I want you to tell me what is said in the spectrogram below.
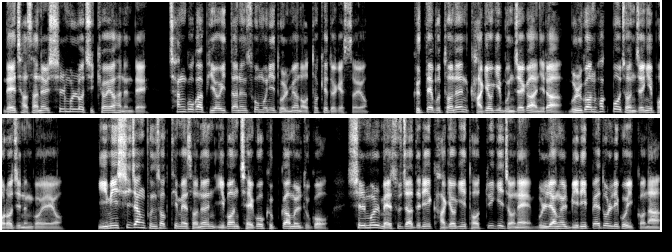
내 자산을 실물로 지켜야 하는데 창고가 비어 있다는 소문이 돌면 어떻게 되겠어요? 그때부터는 가격이 문제가 아니라 물건 확보 전쟁이 벌어지는 거예요. 이미 시장 분석팀에서는 이번 재고 급감을 두고 실물 매수자들이 가격이 더 뛰기 전에 물량을 미리 빼돌리고 있거나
